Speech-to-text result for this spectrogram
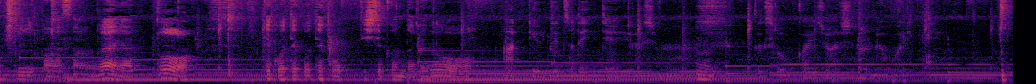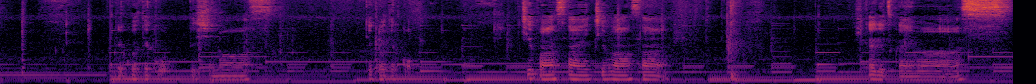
ンキーパーさんがやっとテコテコテコってしてくんだけどあ流血で1点減らしうます武装解除足止め終わり。んテコテコってします。テコテコ。1番さん1番さん。光使います。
